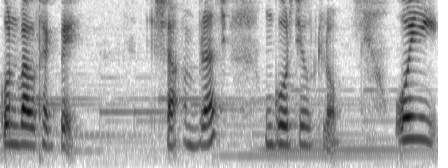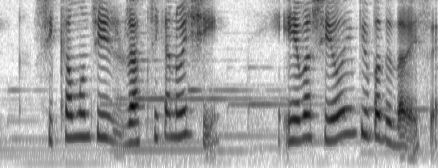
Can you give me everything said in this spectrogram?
কোন বাল থাকবে? সাবরাজ গর্জে উঠল। ওই শিক্ষামন্ত্রীর রাত্রিকা নৈশী এবার সেও এমপি পদে দাঁড়াইছে।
